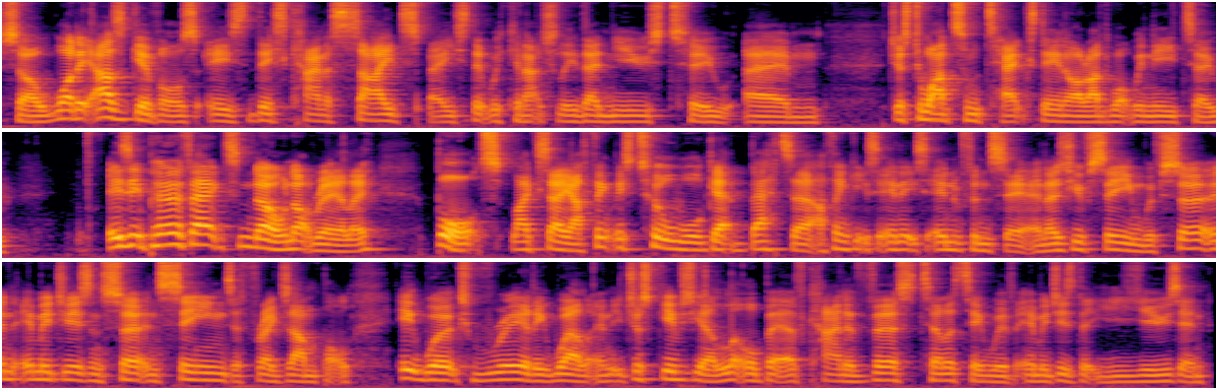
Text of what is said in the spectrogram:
So what it has give us is this kind of side space that we can actually then use to um, just to add some text in or add what we need to. Is it perfect? No, not really. But, like I say, I think this tool will get better. I think it's in its infancy. And as you've seen with certain images and certain scenes, for example, it works really well. And it just gives you a little bit of kind of versatility with images that you're using.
